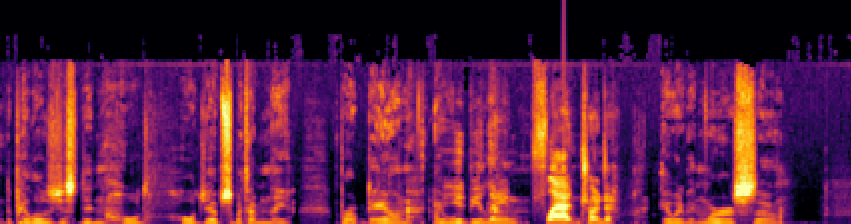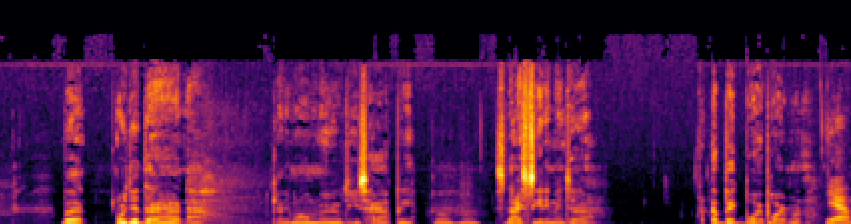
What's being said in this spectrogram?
the pillows just didn't hold hold you up. So by the time they broke down, Oh, it, you'd be laying flat and trying to. It would have been worse. So, but we did that. Got him all moved. He's happy. Mm-hmm. It's nice to get him into a, big boy apartment. Yeah,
